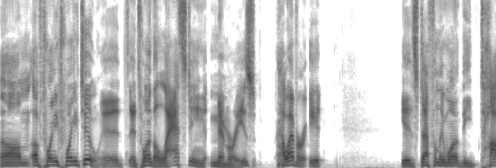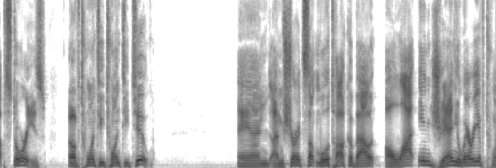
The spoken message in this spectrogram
um, of 2022. It's, it's one of the lasting memories. However, it is definitely one of the top stories of 2022. And I'm sure it's something we'll talk about a lot in January of 20.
